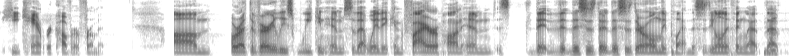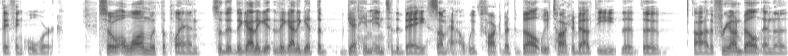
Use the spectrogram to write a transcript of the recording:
he can't recover from it. Um, or at the very least, weaken him so that way they can fire upon him. This, they, this is their this is their only plan. This is the only thing that that they think will work. So along with the plan, so that they got to get they got to get the get him into the bay somehow. We've talked about the belt. We've talked about the the the uh, the Freon belt and the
